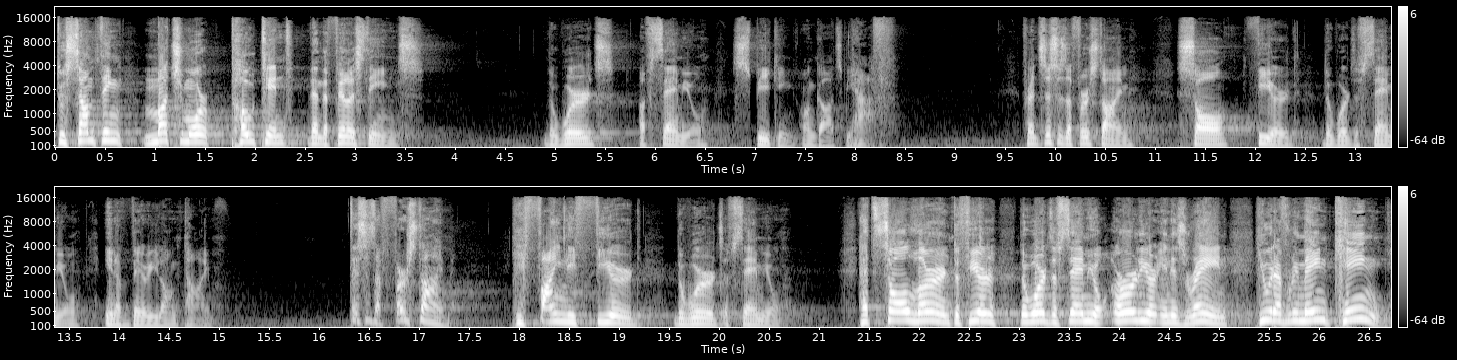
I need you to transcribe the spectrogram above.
to something much more potent than the Philistines the words of Samuel speaking on God's behalf. Friends, this is the first time Saul feared the words of Samuel in a very long time. This is the first time he finally feared the words of Samuel. Had Saul learned to fear the words of Samuel earlier in his reign, he would have remained king,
